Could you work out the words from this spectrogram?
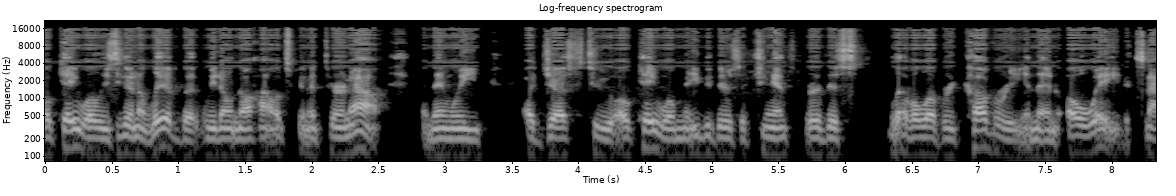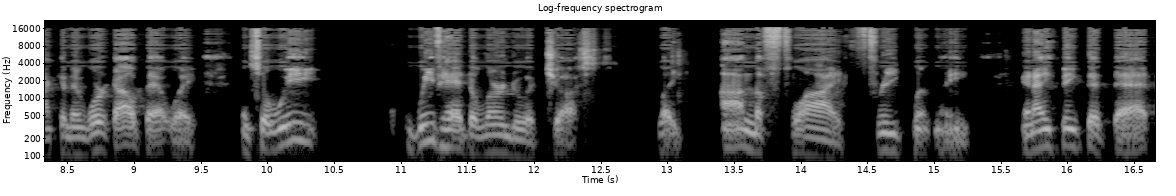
okay, well, he's going to live, but we don't know how it's going to turn out. And then we adjust to, okay, well, maybe there's a chance for this level of recovery. And then, oh, wait, it's not going to work out that way. And so we, we've had to learn to adjust like on the fly frequently. And I think that that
